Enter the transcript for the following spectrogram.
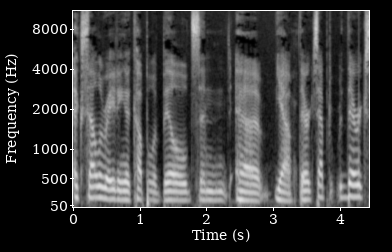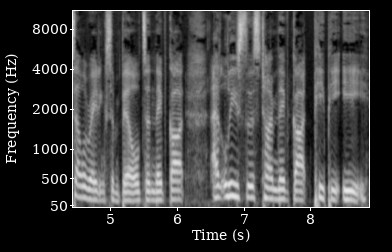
accelerating a couple of builds, and uh, yeah, they're accept they're accelerating some builds, and they've got at least this time they've got. PPE.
